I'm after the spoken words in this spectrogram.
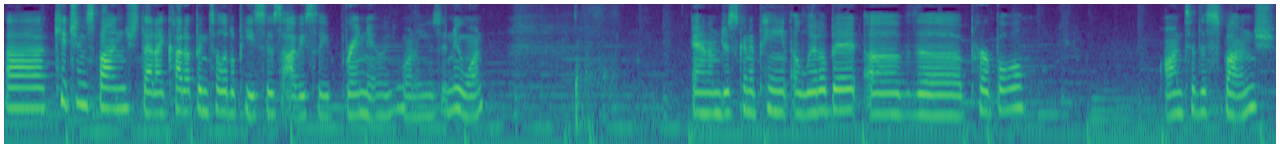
uh, kitchen sponge that I cut up into little pieces, obviously brand new, you want to use a new one. And I'm just going to paint a little bit of the purple onto the sponge.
